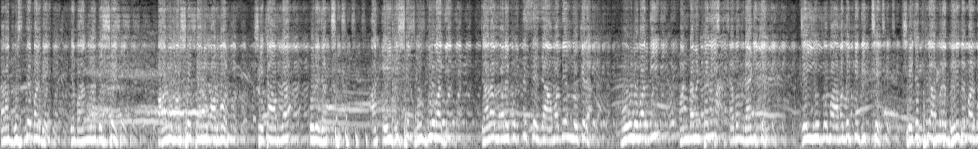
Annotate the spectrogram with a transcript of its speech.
তারা বুঝতে পারবে যে বাংলাদেশে বারো মাসে তেরো পার্বণ, সেটা আমরা করে যাচ্ছি। আর এই দেশের উগ্রবাদী, যারা মনে করতেছে যে আমাদের লোকেরা মৌলবাদী ফান্ডামেন্টালিস্ট এবং র্যাডিক্যাল যেই উপমা আমাদেরকে দিচ্ছে, সেটা থেকে আমরা বেরোতে পারব।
